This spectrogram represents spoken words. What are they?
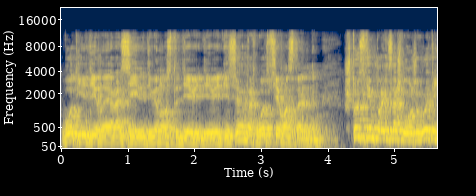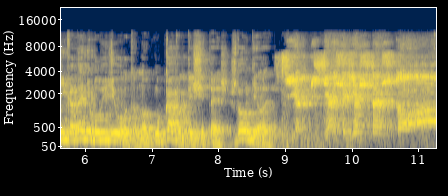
вот Единая Россия 99,9, вот всем остальным. Что с ним произошло? Он же вроде никогда не был идиотом. Ну, ну как вот ты считаешь? Что он делает? Я, я, я считаю, что ему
